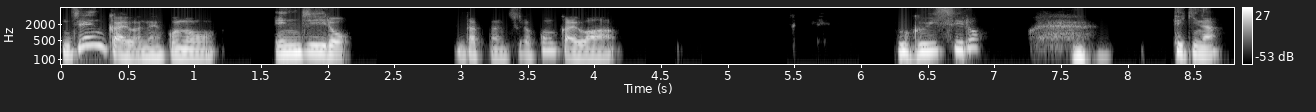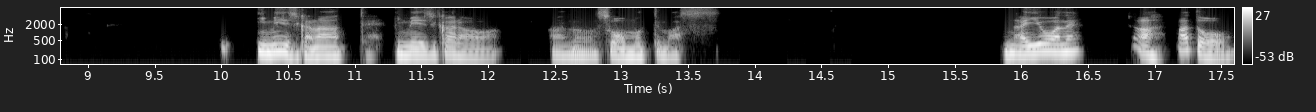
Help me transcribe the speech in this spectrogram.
前回はね、この、エンジ色だったんですが、今回は、ウグイス色？的なイメージかなって、イメージカラーは、あの、そう思ってます。内容はね、あ、あと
